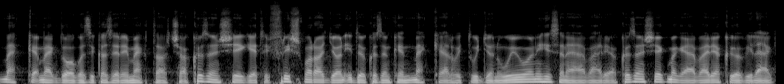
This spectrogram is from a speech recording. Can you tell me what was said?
meg, megdolgozik azért, hogy megtartsa a közönségét, hogy friss maradjon, időközönként meg kell, hogy tudjon újulni, hiszen elvárja a közönség, meg elvárja a külvilág.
